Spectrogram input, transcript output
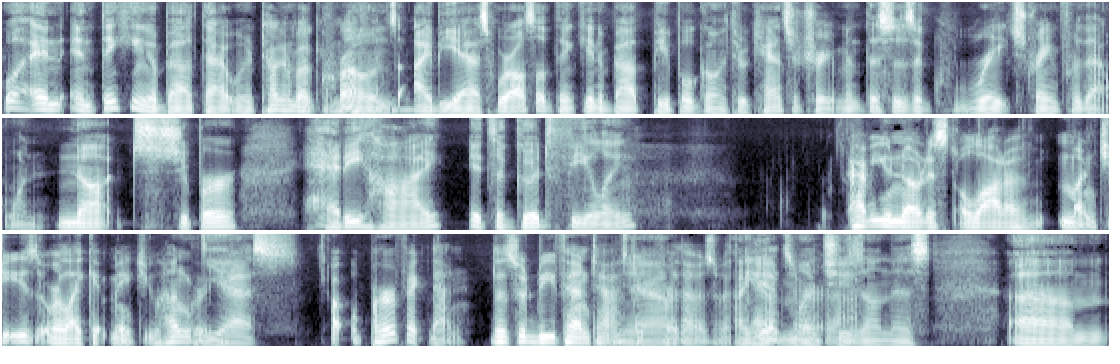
well, and and thinking about that when we're talking about. Crohn's, IBS, we're also thinking about people going through cancer treatment. This is a great strain for that one. Not super heady high. It's a good feeling. Have you noticed a lot of munchies or like it makes you hungry? Yes. Oh, perfect then. This would be fantastic Yeah, for those with I cancer. I get munchies on this. Um,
